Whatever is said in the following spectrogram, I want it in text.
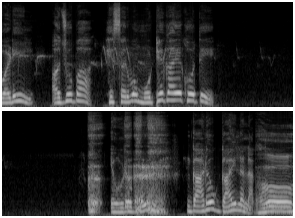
वडील आजोबा हे सर्व मोठे गायक होते एवढं बोलून गाढव गायला लागतो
